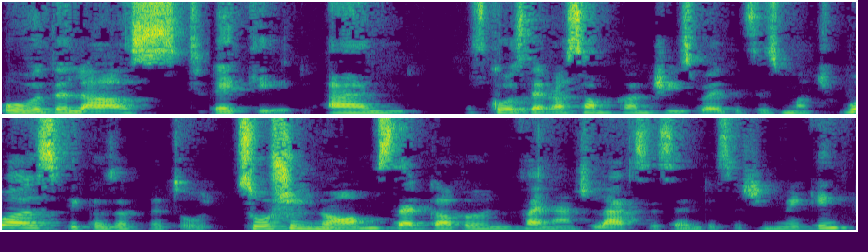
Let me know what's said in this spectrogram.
over the last decade. And of course, there are some countries where this is much worse because of the to- social norms that govern financial access and decision making.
